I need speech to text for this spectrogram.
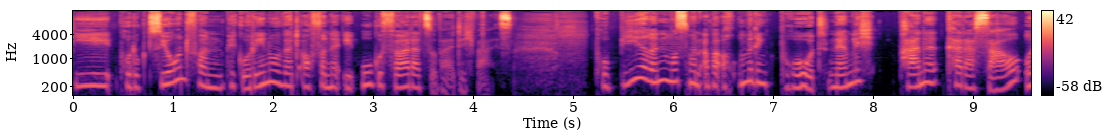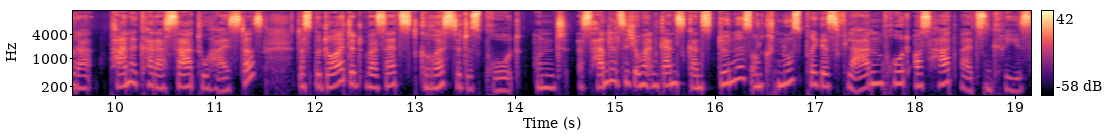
die Produktion von Pecorino wird auch von der EU gefördert, soweit ich weiß. Probieren muss man aber auch unbedingt Brot, nämlich Pane Carasau oder Pane Carasatu heißt das. Das bedeutet übersetzt geröstetes Brot. Und es handelt sich um ein ganz, ganz dünnes und knuspriges Fladenbrot aus Hartweizengrieß.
